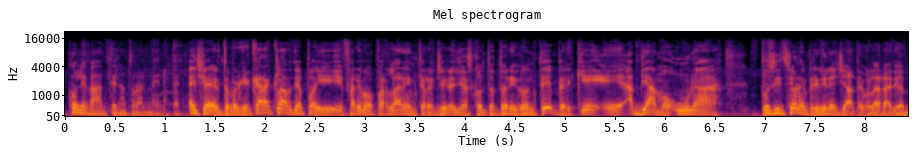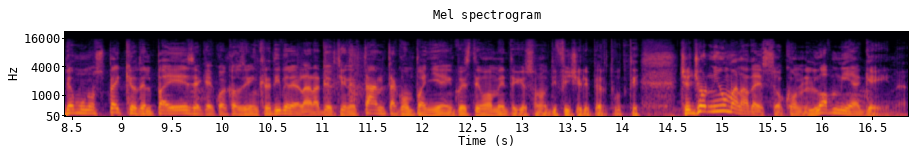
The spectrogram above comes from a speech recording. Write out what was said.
con Levante, naturalmente. E certo, perché cara Claudia, poi faremo parlare e interagire gli ascoltatori con te perché eh, abbiamo una posizione privilegiata con la radio. Abbiamo uno specchio del paese che è qualcosa di incredibile. La radio tiene tanta compagnia in questi momenti che sono difficili per tutti. C'è John Newman adesso con Love Me Again.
